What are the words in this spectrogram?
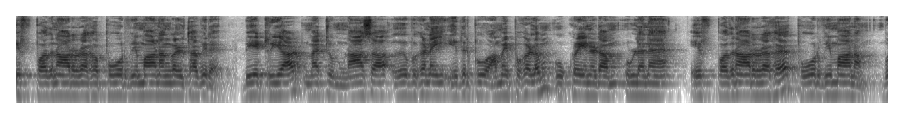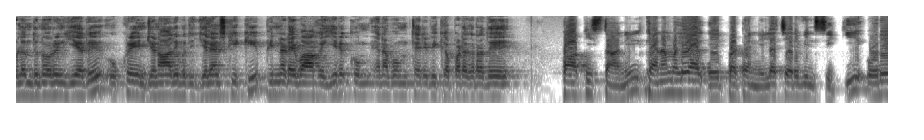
எஃப் பதினாறு ரக போர் விமானங்கள் தவிர பேட்ரியாட் மற்றும் நாசா ஏவுகணை எதிர்ப்பு அமைப்புகளும் உக்ரைனிடம் உள்ளன. எஃப் பதினாறு ரக போர் விமானம் விழுந்து நொறுங்கியது உக்ரைன் ஜனாதிபதி ஜெலன்ஸ்கிக்கு பின்னடைவாக இருக்கும் எனவும் தெரிவிக்கப்படுகிறது. பாகிஸ்தானில் கனமழையால் ஏற்பட்ட நிலச்சரிவில் சிக்கி ஒரே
